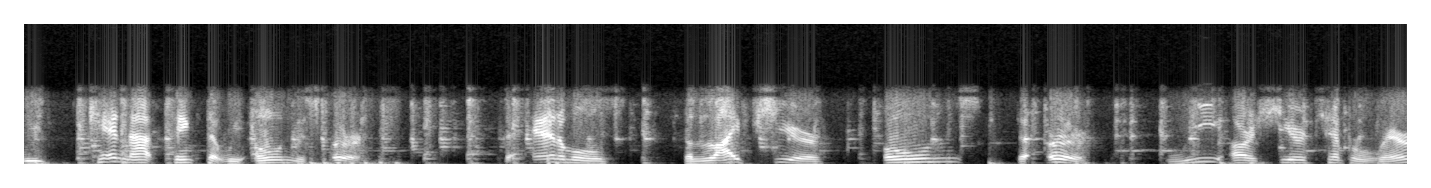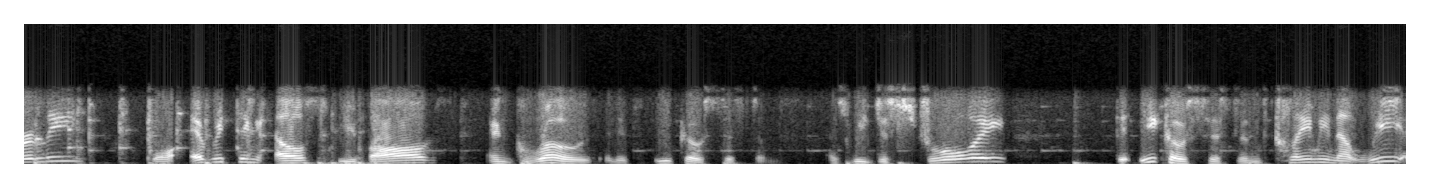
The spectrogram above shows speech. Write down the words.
we cannot think that we own this earth. The animals, the life here owns the earth. We are here temporarily while everything else evolves and grows in its ecosystems. As we destroy the ecosystems, claiming that we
